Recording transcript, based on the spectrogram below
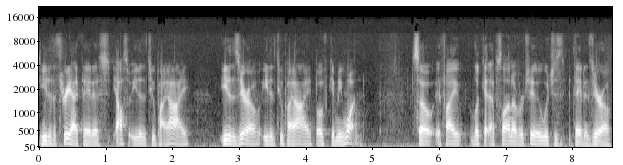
e to the 3i theta is also e to the 2 pi i. e to the 0, e to the 2 pi i, both give me 1. So if I look at epsilon over 2, which is theta 0,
